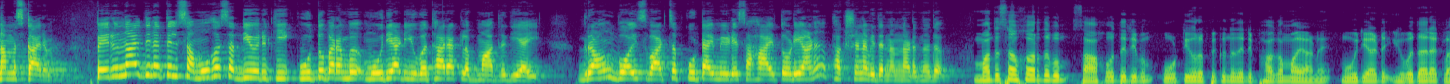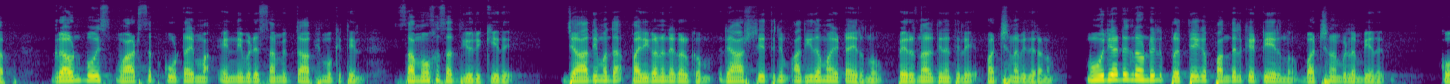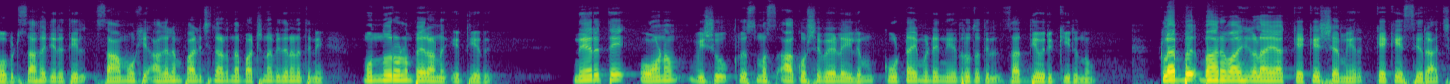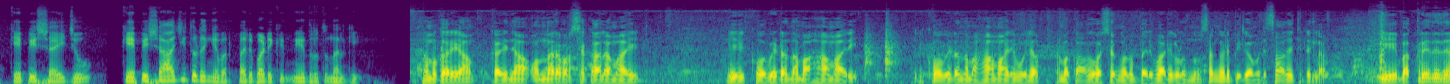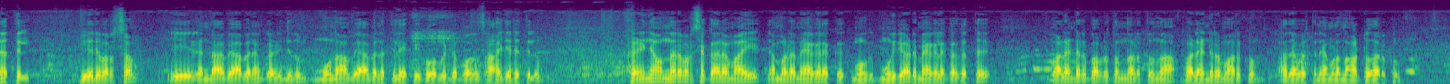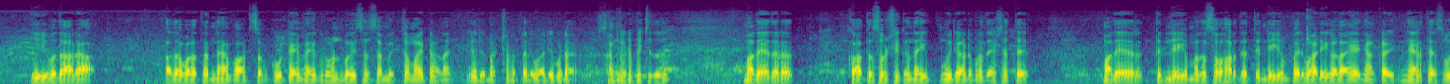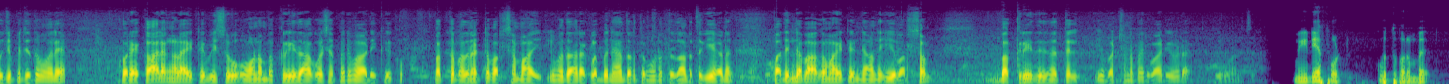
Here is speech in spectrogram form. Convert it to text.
നമസ്കാരം. പെരുന്നാൾ ദിനത്തിൽ സമൂഹ സദ്യയൊരുക്കി കൂത്തുപറമ്പ് മൂര്യാട് യുവധാര ക്ലബ് മാതൃകയായി. ഗ്രൗണ്ട് ബോയ്സ് വാട്സപ്പ് കൂട്ടായ്മയുടെ സഹായത്തോടെയാണ് ഭക്ഷണ വിതരണം നടന്നത്. മതസൗഹാർദ്ദവും സാഹോദര്യവും ഊട്ടിയുറപ്പിക്കുന്നതിന്റെ ഭാഗമായാണ് Muriyad Yuvadhara club ground boys WhatsApp കൂട്ടായ്മ എന്നിവയുടെ സംയുക്താഭിമുഖ്യത്തിൽ സമൂഹ സദ്യയൊരുക്കിയത്. ജാതിമത പരിഗണനകൾക്കും രാഷ്ട്രീയത്തിനും അതീതമായിട്ടായിരുന്നു പെരുന്നാൾ ദിനത്തിലെ ഭക്ഷണ വിതരണം. മൂര്യാട് ഗ്രൗണ്ടിൽ പ്രത്യേക പന്തൽ കെട്ടിയായിരുന്നു ഭക്ഷണം വിളമ്പിയത്. കോവിഡ് സാഹചര്യത്തിൽ സാമൂഹ്യ അകലം പാലിച്ച് നടന്ന ഭക്ഷണ വിതരണത്തിന് മുന്നൂറോളം പേരാണ് എത്തിയത്. നേരത്തെ ഓണം വിഷു ക്രിസ്മസ് ആഘോഷവേളയിലും കൂട്ടായ്മയുടെ നേതൃത്വത്തിൽ സദ്യ ഒരുക്കിയിരുന്നു. ക്ലബ്ബ് ഭാരവാഹികളായ K K Shameer K K Siraj K P Shaiju K P Shaji തുടങ്ങിയവർ പരിപാടിക്ക് നേതൃത്വം നൽകി. നമുക്കറിയാം കഴിഞ്ഞ ഒന്നര വർഷക്കാലമായി ഈ കോവിഡ് എന്ന മഹാമാരി ഈ കോവിഡ് എന്ന മഹാമാരി മൂലം നമുക്ക് ആഘോഷങ്ങളും പരിപാടികളൊന്നും സംഘടിപ്പിക്കാൻ വേണ്ടി സാധിച്ചിട്ടില്ല. ഈ ബക്രീദ് ദിനത്തിൽ ഈ ഒരു വർഷം ഈ രണ്ടാം വ്യാപനം കഴിഞ്ഞതും മൂന്നാം വ്യാപനത്തിലേക്ക് കോവിഡ് പോകുന്ന സാഹചര്യത്തിലും കഴിഞ്ഞ ഒന്നര വർഷക്കാലമായി നമ്മുടെ മേഖലക്ക് മൂരിയാട് മേഖലക്കകത്ത് വളണ്ടിയർ പ്രവർത്തനം നടത്തുന്ന വളണ്ടിയർമാർക്കും അതേപോലെ തന്നെ നമ്മുടെ നാട്ടുകാർക്കും ഈ യുവതാര അതേപോലെ തന്നെ വാട്സപ്പ് കൂട്ടായ്മ ഗ്രൗണ്ട് ബോയ്സും സംയുക്തമായിട്ടാണ് ഈ ഒരു ഭക്ഷണ പരിപാടി ഇവിടെ സംഘടിപ്പിച്ചത്. മതേതര കാത്തു സൂക്ഷിക്കുന്ന ഈ മൂര്യാട് പ്രദേശത്ത് മതേതരത്തിന്റെയും മതസൗഹാർദ്ദത്തിന്റെയും പരിപാടികളായ ഞാൻ നേരത്തെ സൂചിപ്പിച്ചതുപോലെ കുറേ കാലങ്ങളായിട്ട് വിഷു ഓണം ബക്രീദ് ആഘോഷ പരിപാടിക്ക് പത്ത് പതിനെട്ട് വർഷമായി യുവതാര ക്ലബ്ബ് നേതൃത്വം കൊടുത്ത് നടത്തുകയാണ്. അപ്പം അതിന്റെ ഭാഗമായിട്ട് തന്നെയാണ് ഈ വർഷം ബക്രീദ് ദിനത്തിൽ ഈ ഭക്ഷണ പരിപാടിയുടെ തീരുമാനിച്ചത്. Media fort Koothuparamba.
